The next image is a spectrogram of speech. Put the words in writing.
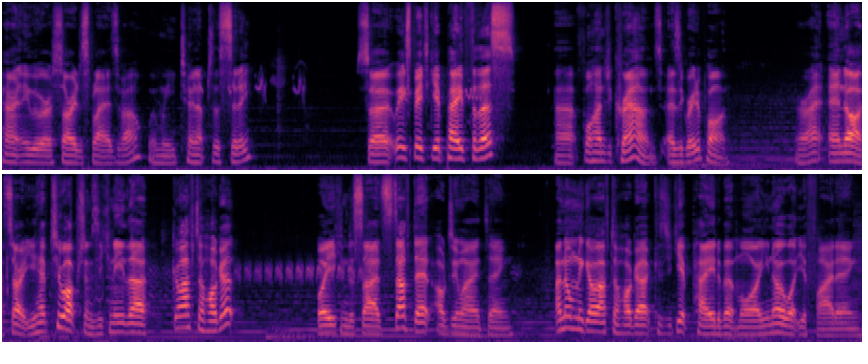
Apparently we were a sorry display as well when we turn up to the city. So we expect to get paid for this. Uh, 400 crowns as agreed upon. Alright, and oh, sorry, you have two options. You can either go after Hoggart, or you can decide, stuff that, I'll do my own thing. I normally go after Hoggart because you get paid a bit more, you know what you're fighting,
